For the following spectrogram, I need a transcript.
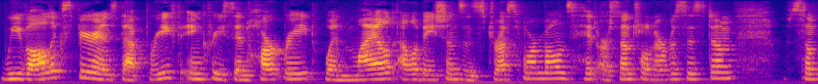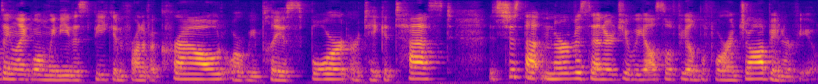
We've all experienced that brief increase in heart rate when mild elevations in stress hormones hit our central nervous system something like when we need to speak in front of a crowd or we play a sport or take a test. It's just that nervous energy we also feel before a job interview.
